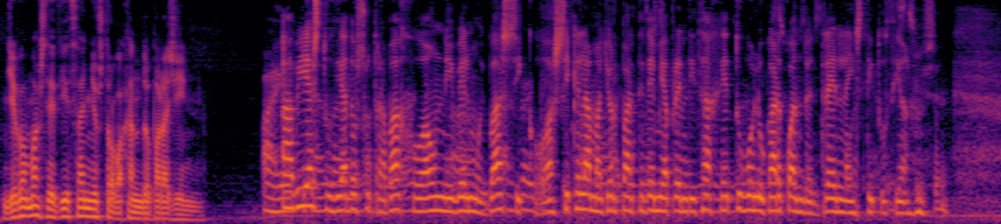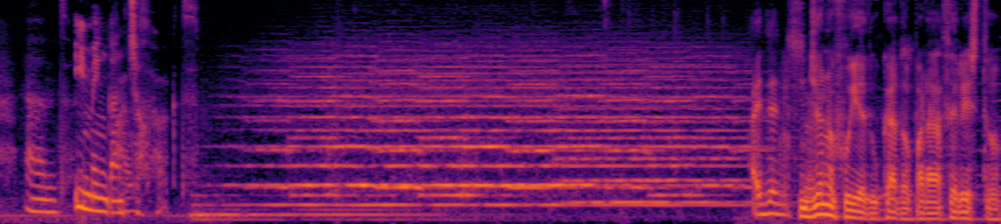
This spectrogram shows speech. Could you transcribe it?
lleva más de 10 años trabajando para Jean. Había estudiado su trabajo a un nivel muy básico, así que la mayor parte de mi aprendizaje tuvo lugar cuando entré en la institución. Y me enganchó. Yo no fui educado para hacer esto.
